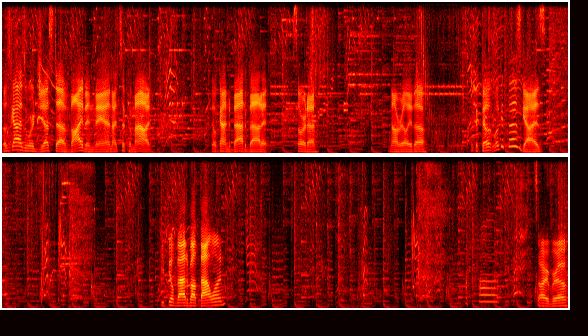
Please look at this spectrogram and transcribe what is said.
Those guys were just uh, vibing, man. I took them out. Feel kind of bad about it, sorta. Not really though. Look at those. Look at those guys. You feel bad about that one? Sorry, bro.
